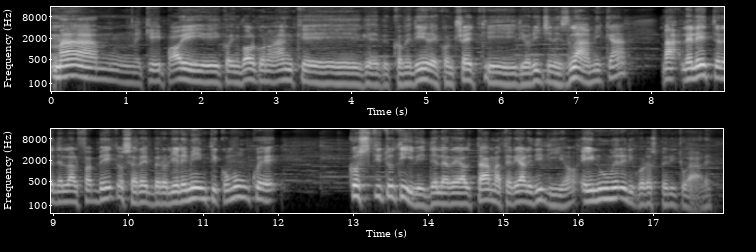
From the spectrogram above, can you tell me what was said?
ma mm, che poi coinvolgono anche, come dire, concetti di origine islamica, ma le lettere dell'alfabeto sarebbero gli elementi comunque costitutivi della realtà materiale di Dio e i numeri di quello spirituale.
